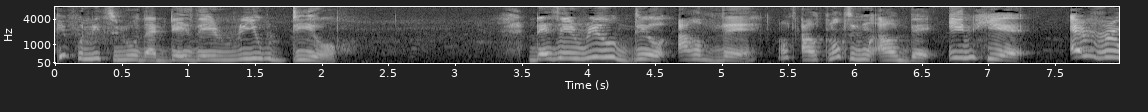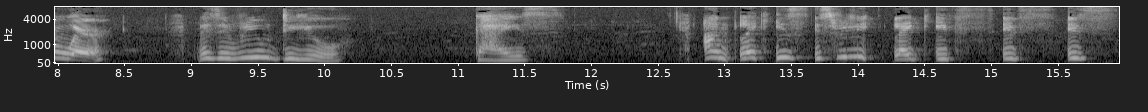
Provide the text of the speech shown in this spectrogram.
people need to know that there's a real deal. There's a real deal out there. Not out, not even out there. In here. Everywhere. There's a real deal. Guys. And like it's it's really like it's it's it's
